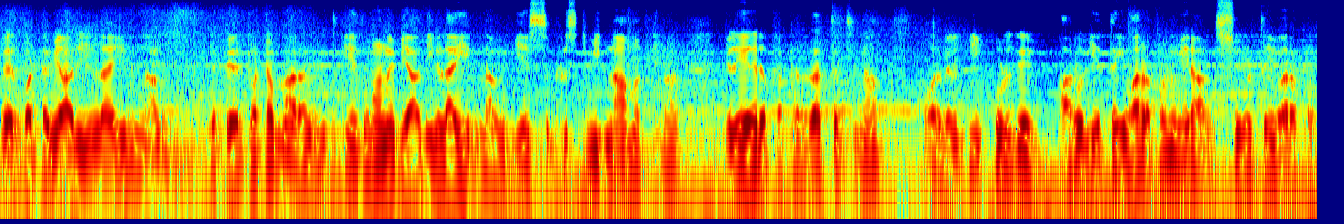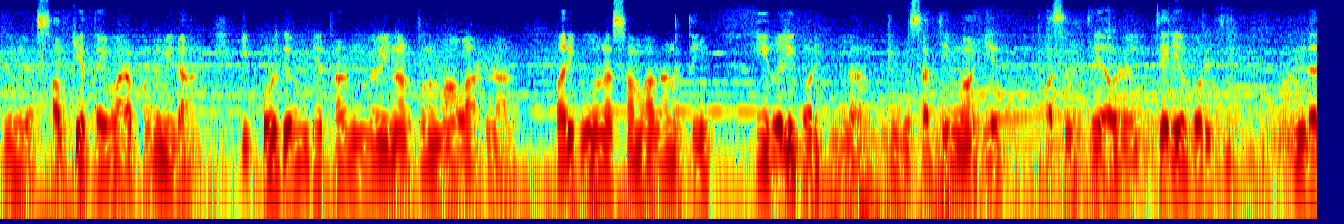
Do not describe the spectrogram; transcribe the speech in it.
பேர்பட்ட வியாதிகளாக இருந்தாலும் எப்பேற்பட்ட மரணத்துக்கு ஏதுவான வியாதிகளாக இருந்தாலும் இயேசு கிறிஸ்துவின் நாமத்தினால் வெளியேறப்பட்ட இரத்தத்தினால் அவர்களுக்கு இப்பொழுது ஆரோக்கியத்தை வரப்பண்ணுகிறார் சுகத்தை வரப்பண்ணுகிறார் சௌக்கியத்தை வரப்பண்ணுகிறார் இப்பொழுது உங்களுடைய தழும்புகளினால் குணமாவார்களால் பரிபூர்ண சமாதானத்தை நீ வெளிப்படுத்துகிறார் இந்த சத்தியமாகிய வசனத்தை அவர்கள் தெரியப்படுத்தி அந்த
